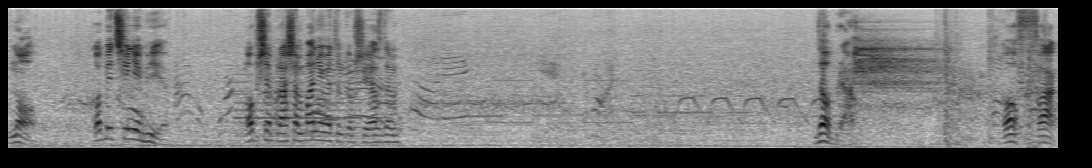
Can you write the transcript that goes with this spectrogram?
No. Kobiet się nie bije. O, przepraszam, panią, ja tylko przyjazdem. Dobra. O, fuck.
